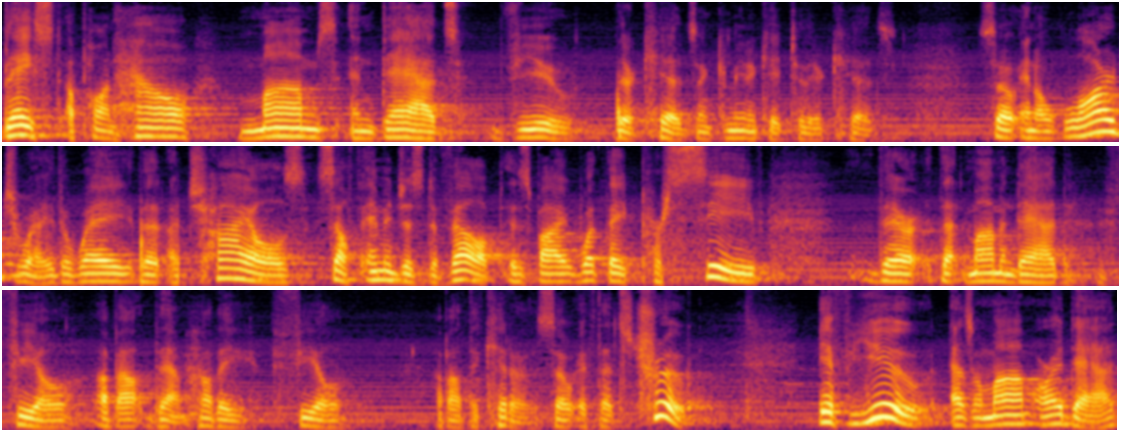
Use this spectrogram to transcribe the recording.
based upon how moms and dads view their kids and communicate to their kids. So, in a large way, the way that a child's self image is developed is by what they perceive their, that mom and dad feel about them, how they feel about the kiddos. So, if that's true, if you, as a mom or a dad,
